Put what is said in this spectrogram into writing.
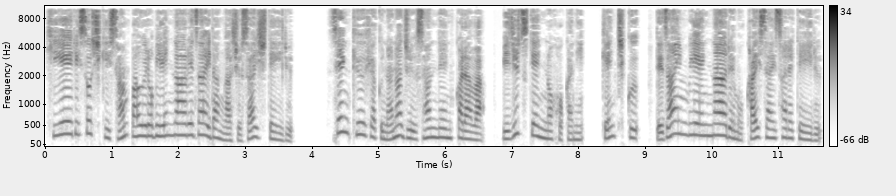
非営利組織サンパウロビエンナーレ財団が主催している。1973年からは、美術展の他に、建築、デザインビエンナーレも開催されている。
